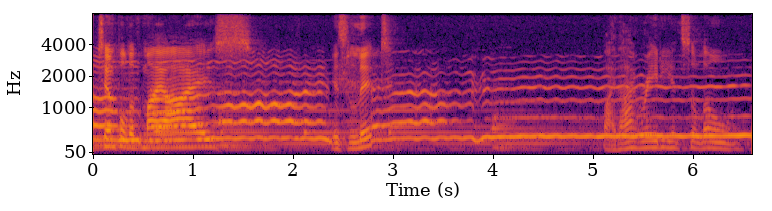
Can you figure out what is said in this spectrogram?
The temple of my eyes is lit by thy radiance alone.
